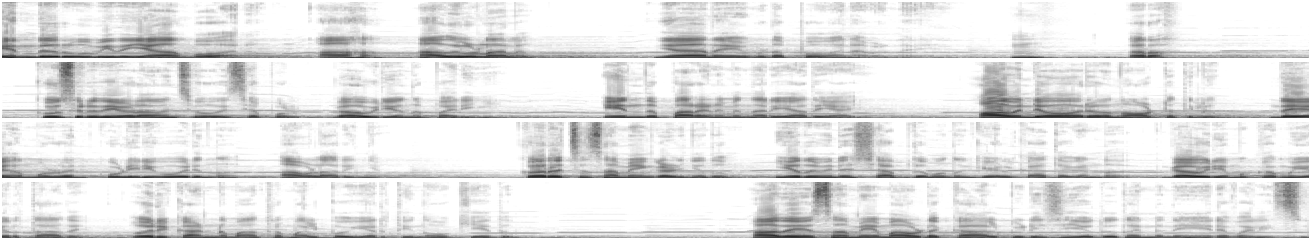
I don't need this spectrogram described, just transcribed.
എന്റെ റൂമിൽ നിന്ന് ഞാൻ പോവാനോ? ആഹാ അതുകൊള്ളാലോ ഞാൻ എവിടെ പോവാനാ വേണ്ടേ ഉം, പറ. കുസൃതിയോട് അവൻ ചോദിച്ചപ്പോൾ ഗൗരി ഒന്ന് പരിങ്ങി. എന്ത് പറയണമെന്നറിയാതെയായി. അവന്റെ ഓരോ നോട്ടത്തിലും ദേഹം മുഴുവൻ കുളിരി പോരുന്ന് അവൾ അറിഞ്ഞു. കുറച്ചു സമയം കഴിഞ്ഞതും യദുവിന്റെ ശബ്ദമൊന്നും കേൾക്കാത്ത കണ്ട് ഗൗരി മുഖമുയർത്താതെ ഒരു കണ്ണ് മാത്രം അല്പം ഉയർത്തി നോക്കിയതും. അതേസമയം അവിടെ കാൽ പിടിച്ച് യദു തന്നെ നേരെ വലിച്ചു.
